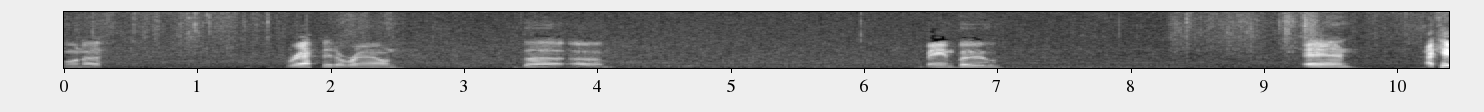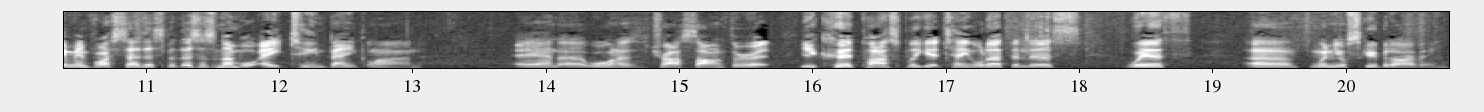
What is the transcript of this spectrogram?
Want to wrap it around the um, bamboo. And I can't remember if I said this, but this is number 18 bank line and uh, we're going to try sawing through it. You could possibly get tangled up in this with uh, when you're scuba diving,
